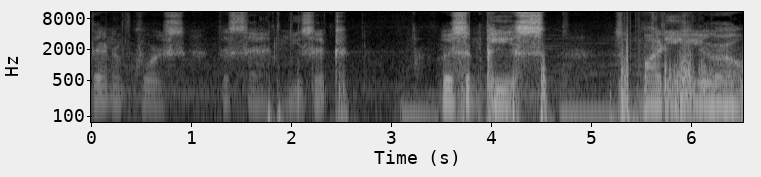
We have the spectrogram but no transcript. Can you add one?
Then of course the sad music. Rest in peace, the mighty hero.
